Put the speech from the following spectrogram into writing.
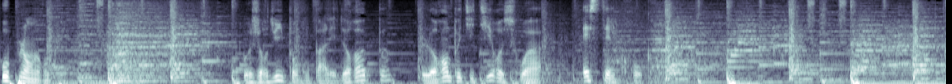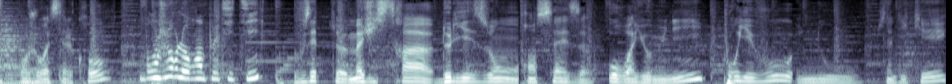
au plan européen. Aujourd'hui, pour vous parler d'Europe, Laurent Petiti reçoit Estelle Cro. Bonjour Estelle Cro. Bonjour Laurent Petiti. Vous êtes magistrat de liaison française au Royaume-Uni. Pourriez-vous nous indiquer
